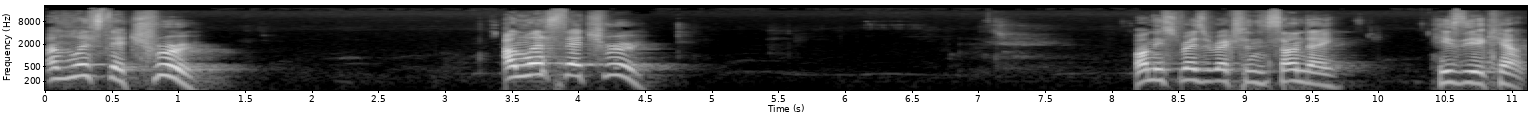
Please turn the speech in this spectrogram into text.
unless they're true unless they're true. On this Resurrection Sunday, here's the account.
